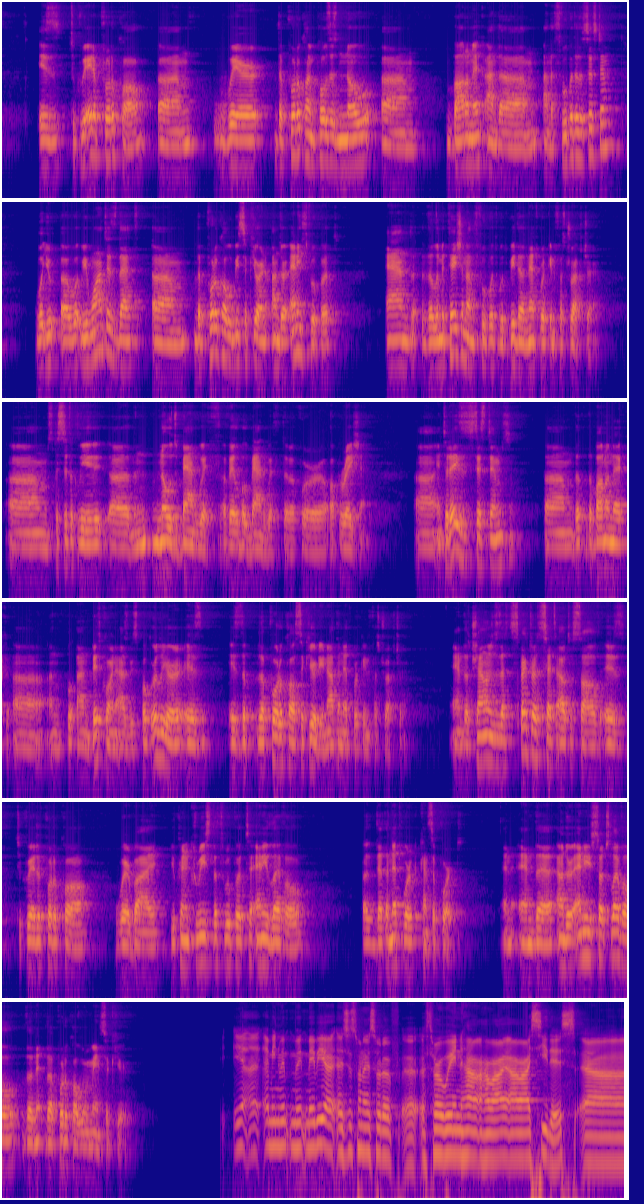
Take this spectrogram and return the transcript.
is to create a protocol um, where the protocol imposes no um, bottleneck on the um, on the throughput of the system. What you uh, what we want is that um, the protocol will be secure under any throughput, and the limitation on throughput would be the network infrastructure, um, specifically uh, the node's bandwidth, available bandwidth uh, for operation. Uh, in today's systems, um, the, the, bottleneck uh, and, and, Bitcoin, as we spoke earlier, is is the, the protocol security, not the network infrastructure. And the challenge that Spectre sets out to solve is to create a protocol whereby you can increase the throughput to any level uh, that the network can support. And, and uh, under any such level, the, the protocol will remain secure. Yeah, I mean, maybe I just want to sort of uh, throw in how, how I how I see this, uh,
